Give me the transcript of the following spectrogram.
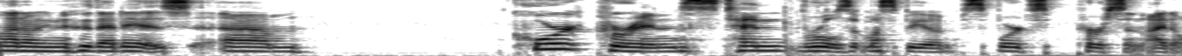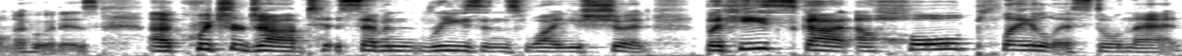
I don't even know who that is. Um, Corcoran's 10 rules. It must be a sports person. I don't know who it is. Uh, quit your job. Seven reasons why you should. But he's got a whole playlist on that.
